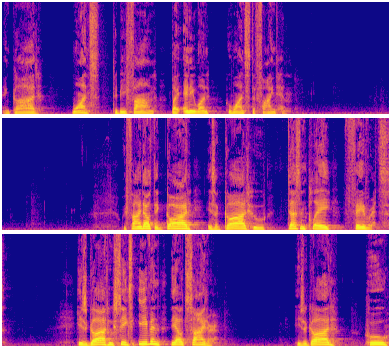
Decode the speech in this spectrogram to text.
And God wants to be found by anyone who wants to find him. We find out that God is a God who doesn't play favorites. He's God who seeks even the outsider. He's a God who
